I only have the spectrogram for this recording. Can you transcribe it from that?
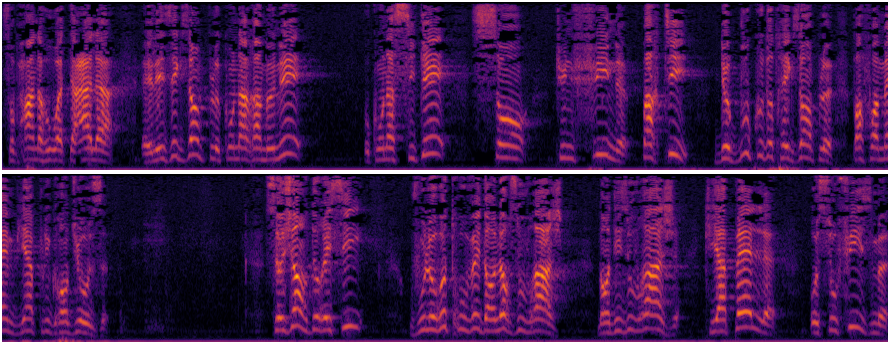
subhanahu wa ta'ala. Les exemples qu'on a ramenés ou qu'on a cités sont une fine partie de beaucoup d'autres exemples, parfois même bien plus grandioses. Ce genre de récit, vous le retrouvez dans leurs ouvrages, dans des ouvrages qui appellent au soufisme,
